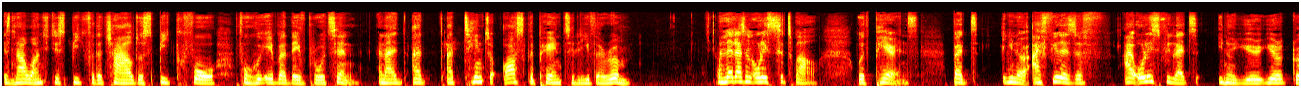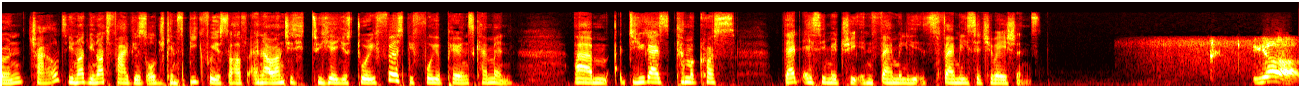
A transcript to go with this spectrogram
is now wanting to speak for the child or speak for for whoever they've brought in, and I I, I tend to ask the parent to leave the room, and that doesn't always sit well with parents, but you know I feel as if I always feel that you know you're you're a grown child. You're not you're not five years old. You can speak for yourself, and I want you to hear your story first before your parents come in. Um, do you guys come across that asymmetry in family family situations? Yeah,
